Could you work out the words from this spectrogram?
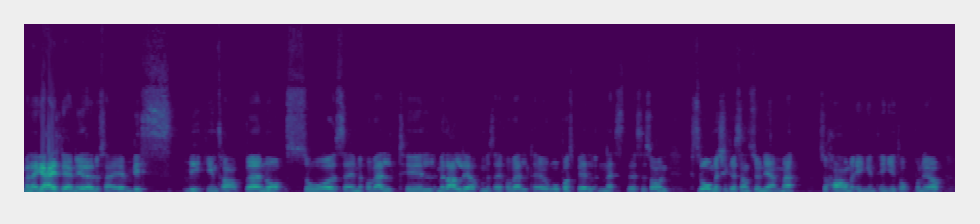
Men jeg er helt enig i det du sier. Hvis Viking taper nå, så sier vi farvel til medaljer. Vi sier farvel til europaspill neste sesong. Slår vi ikke Kristiansund hjemme, så har vi ingenting i toppen å gjøre.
